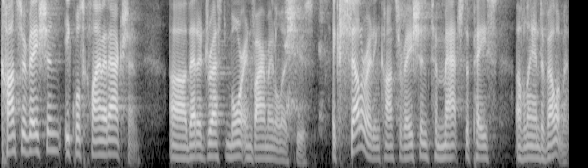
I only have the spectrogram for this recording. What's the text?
Conservation equals climate action. uh, that addressed more environmental issues, accelerating conservation to match the pace of land development,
